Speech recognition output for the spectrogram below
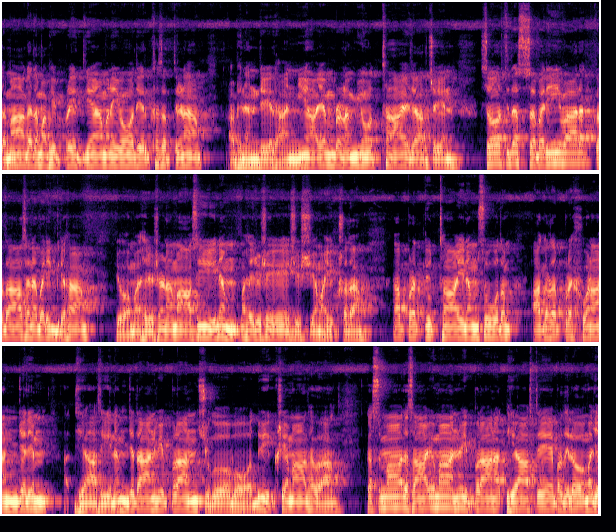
तमागतमभिप्रेत्य मनयो दीर्घसत्रिणा अभिनन्द्य धान्यायं प्रणम्योत्थाय चार्चयन् सोऽर्चितः सपरीवारकृतासनपरिग्रह यो महिर्षणमासीनं महिर्षे शिष्यमैक्षत അപ്രത്യുത്ഥായിനം സൂതം അകൃതപ്രഹ്വണാഞ്ജലിം അധ്യാസീനം ജതാൻ വിപ്രാൻ ശുഗോബോദ്വീക്ഷ്യ മാധവ കസ്മാദസായുമാൻ വിപ്രാനധ്യാസ്തേ പ്രതിലോമജ.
